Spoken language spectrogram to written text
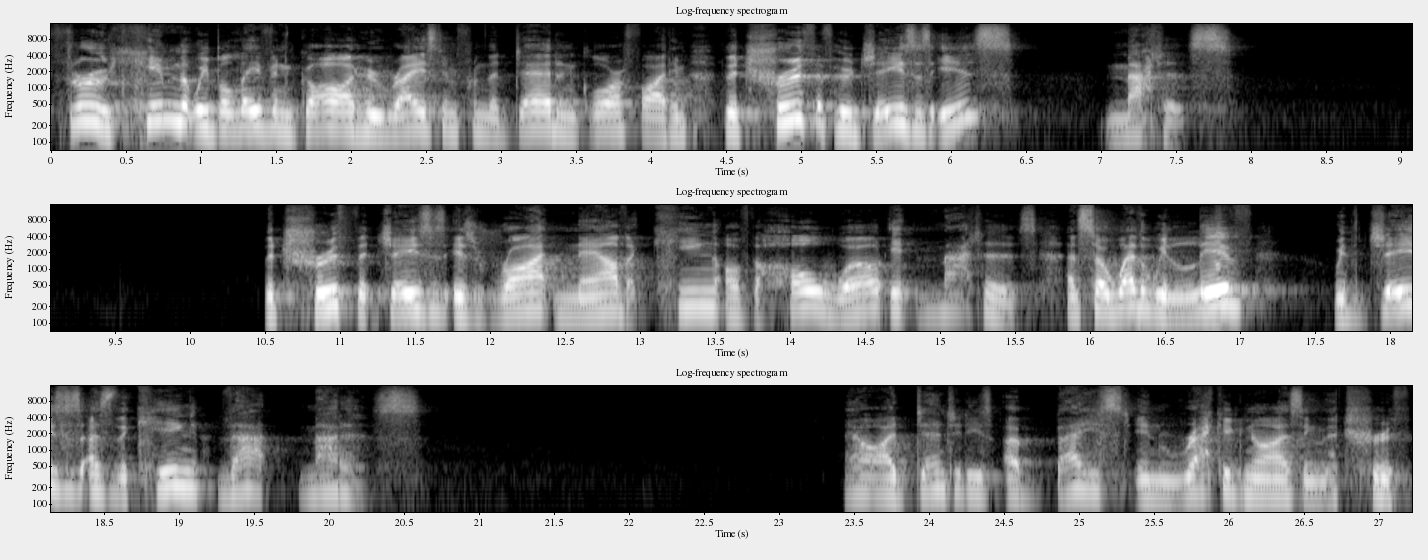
through him that we believe in God who raised him from the dead and glorified him. The truth of who Jesus is matters. The truth that Jesus is right now the King of the whole world, it matters. And so, whether we live with Jesus as the King, that matters. Our identities are based in recognizing the truth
